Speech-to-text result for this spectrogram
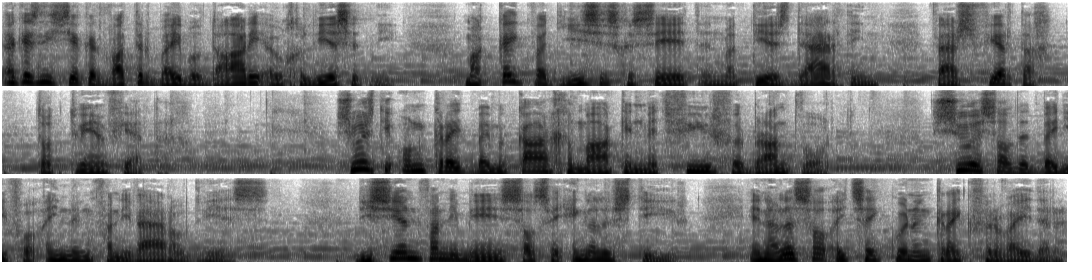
Ek is nie seker watter Bybel daardie ou gelees het nie, maar kyk wat Jesus gesê het in Matteus 13 vers 40 tot 42. Soos die onkruid bymekaar gemaak en met vuur verbrand word, so sal dit by die volëinding van die wêreld wees. Die seun van die mens sal sy engele stuur en hulle sal uit sy koninkryk verwyder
